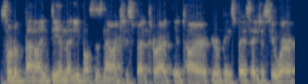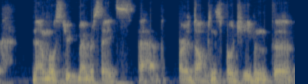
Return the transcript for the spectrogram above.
sort of that idea and that ethos is now actually spread throughout the entire European Space Agency, where now most member states uh, have, are adopting this approach. Even the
